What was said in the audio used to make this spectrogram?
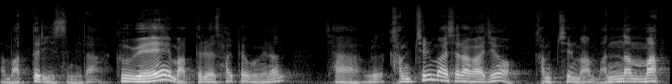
맛들이 있습니다. 그 외의 맛들을 살펴보면은 자, 우리가 감칠맛이라고 하죠. 감칠맛, 맛난 맛.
